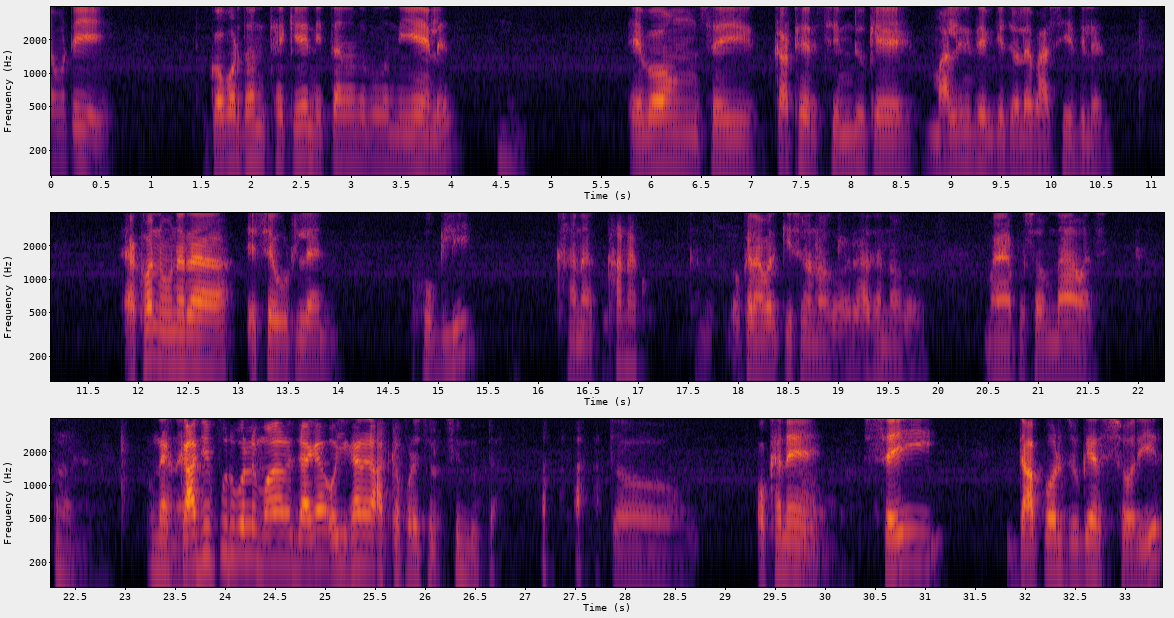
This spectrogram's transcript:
মোটামুটি গোবর্ধন থেকে নিত্যানন্দবাবু নিয়ে এলেন। এবং সেই কাঠের সিন্ধুকে মালিনী দেবীকে জলে ভাসিয়ে দিলেন। এখন ওনারা এসে উঠলেন হুগলি খানাকুল। খানাকুল। খানাকুল। ওখানে আবার কৃষ্ণনগর রাধানগর মায়াপুর সব নাম আছে। না কাজীপুর বলে মার জায়গা ওইখানে আটকা পড়েছিল সিন্দুকটা তো ওখানে সেই দাপর যুগের শরীর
